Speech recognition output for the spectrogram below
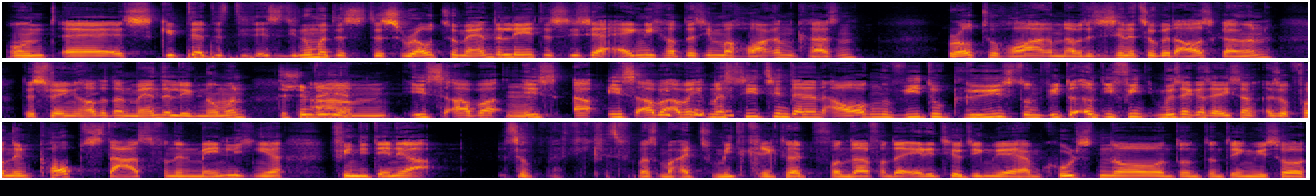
Und äh, es gibt ja das, die, also die Nummer des, des Road to Mandalay, das ist ja eigentlich, hat das immer Horn geheißen. Road to Horn, aber das ist ja nicht so gut ausgegangen. Deswegen hat er dann Mandalay genommen. Das stimmt wirklich. Ähm, ist aber, ist, äh, ist aber, aber man sieht in deinen Augen, wie du glühst und wie du, und ich finde, muss ja ganz ehrlich sagen, also von den Popstars, von den männlichen her, finde ich den ja, so, was man halt so mitkriegt, halt von der, von der Attitude irgendwie am coolsten noch und, und, und irgendwie so,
